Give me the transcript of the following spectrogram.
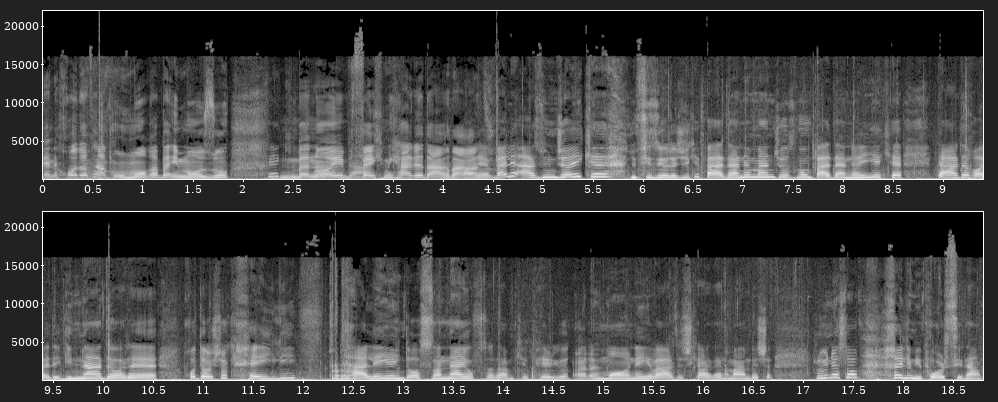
یعنی خودت هم اون موقع به این موضوع به نوعی فکر می‌کردی دغدغه آره ولی از اونجایی که فیزیولوژیک بدن من جزو اون بدناییه که درد قاعدگی نداره. خدا خیلی تو تله این داستان نیافتادم که پریود آره. مانع ورزش کردن من بشه. روی این حساب خیلی میپرسیدم.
